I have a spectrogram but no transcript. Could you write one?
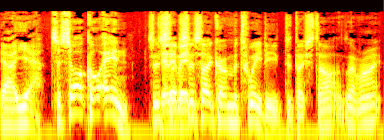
Yeah, yeah. Sissoko in. So, in. Sissoko and Matuidi, did they start? Is that right?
